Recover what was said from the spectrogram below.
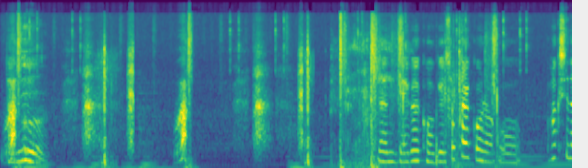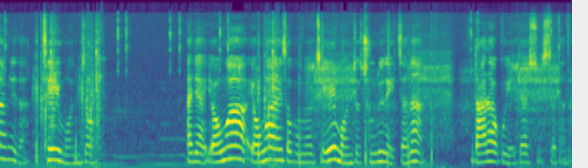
나는 난 내가 거기에 속할 거라고 확신합니다. 제일 먼저. 아니야, 영화, 영화에서 보면 제일 먼저 죽는 애 있잖아. 나라고 얘기할 수 있어, 나는.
